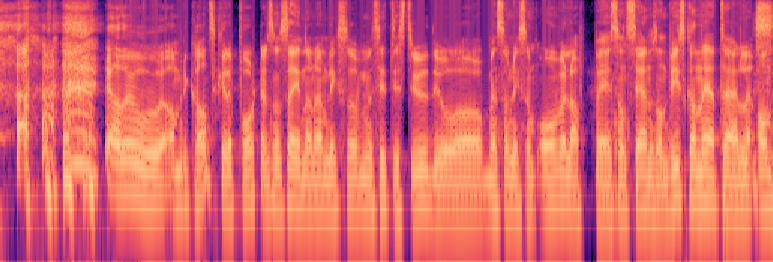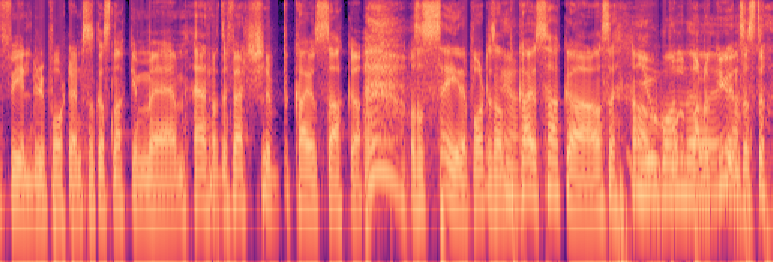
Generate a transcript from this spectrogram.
ja, det er jo amerikanske reportere som sier når de liksom sitter i studio mens de liksom overlapper i sånn scene sånn Vi skal ned til Onfield-reporteren som skal snakke med Man of the Match, Kayo Saka. Og så sier reporteren sånn ja. Kayo Saka, og så ja, Balogun som står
